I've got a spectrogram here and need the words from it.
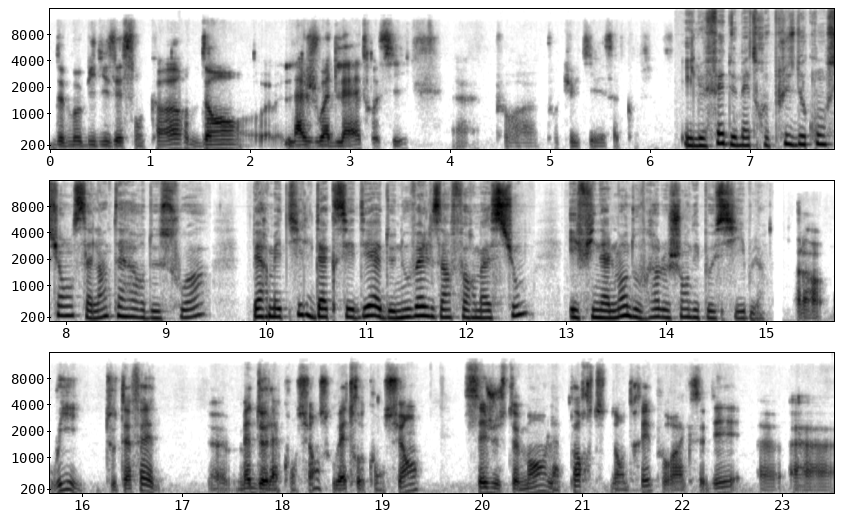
de mobiliser son corps dans la joie de l'être aussi, euh, pour, euh, pour cultiver cette conscience. Et le fait de mettre plus de conscience à l'intérieur de soi permet-il d'accéder à de nouvelles informations et finalement d'ouvrir le champ des possibles? Alors oui, tout à fait. Euh, mettre de la conscience ou être conscient, c'est justement la porte d'entrée pour accéder euh, à,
